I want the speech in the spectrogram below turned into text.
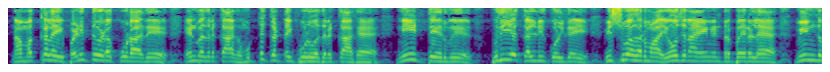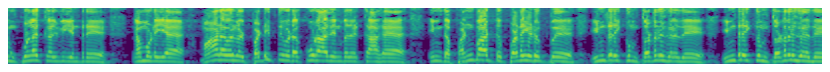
நம் மக்களை படித்து விடக்கூடாது என்பதற்காக முட்டுக்கட்டை போடுவதற்காக நீட் தேர்வு புதிய கல்விக் கொள்கை விஸ்வகர்மா யோஜனா என்ற பெயரில் மீண்டும் குலக்கல்வி என்று நம்முடைய மாணவர்கள் படித்து விடக்கூடாது என்பதற்காக இந்த பண்பாட்டு படையெடுப்பு இன்றைக்கும் தொடர்கிறது இன்றைக்கும் தொடர்கிறது.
